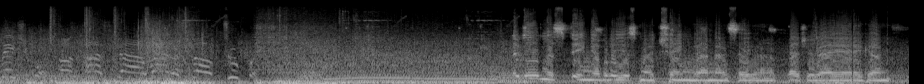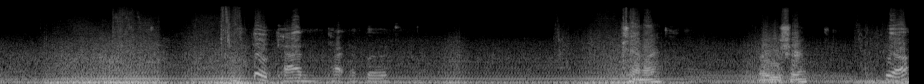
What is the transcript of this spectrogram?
Visual on hostile light assault trooper. I do miss being able to use my chain gun as a uh, budget AA gun. Still can, technically. Can I? Are you sure? Yeah.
